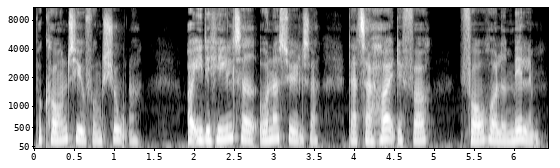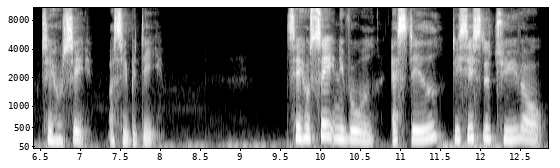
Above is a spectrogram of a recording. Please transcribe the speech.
på kognitive funktioner, og i det hele taget undersøgelser, der tager højde for forholdet mellem THC og CBD. THC-niveauet er steget de sidste 20 år,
